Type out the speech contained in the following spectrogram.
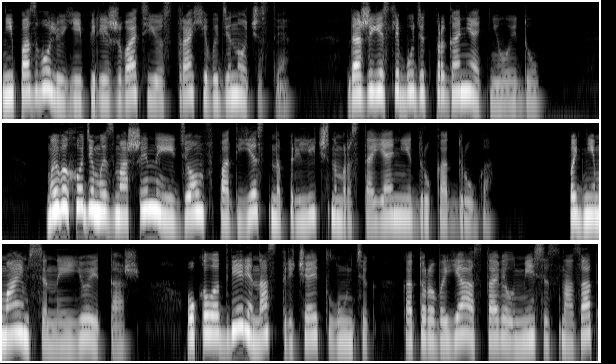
не позволю ей переживать ее страхи в одиночестве. Даже если будет прогонять, не уйду. Мы выходим из машины и идем в подъезд на приличном расстоянии друг от друга. Поднимаемся на ее этаж. Около двери нас встречает Лунтик, которого я оставил месяц назад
